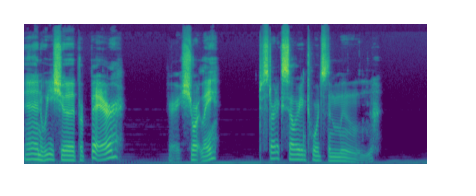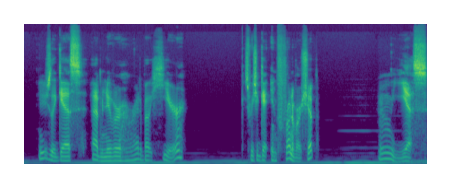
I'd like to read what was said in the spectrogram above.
And we should prepare very shortly to start accelerating towards the moon usually guess add maneuver right about here. Guess we should get in front of our ship. Oh, yes.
